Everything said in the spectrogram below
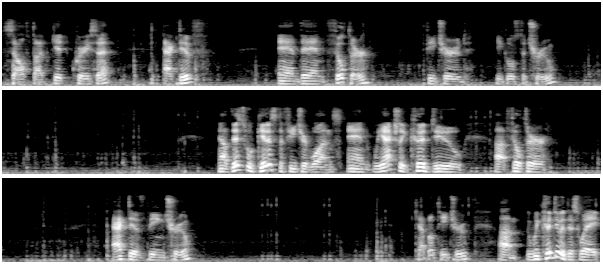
self dot get query set active and then filter featured equals to true. Now this will get us the featured ones, and we actually could do uh, filter active being true, capital T true. Um, we could do it this way,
